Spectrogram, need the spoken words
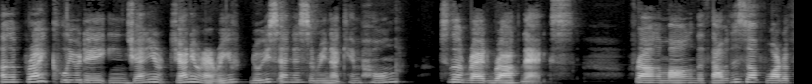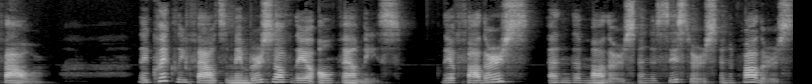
On a bright, clear day in Janu January, Louis and Serena came home to the Red Rock necks from among the thousands of waterfowl. They quickly found the members of their own families, their fathers and the mothers and the sisters and the fathers.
